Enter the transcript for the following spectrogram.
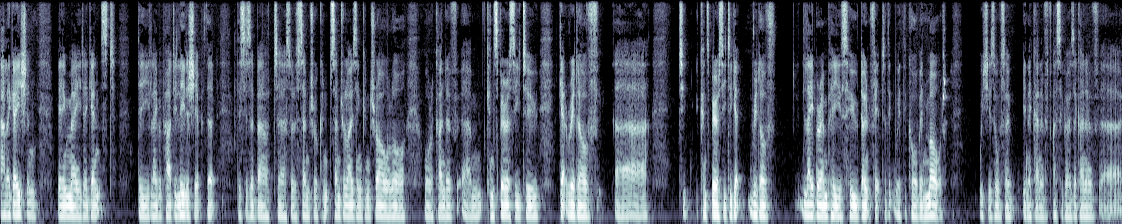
allegation being made against the Labour Party leadership that this is about uh, sort of central con- centralizing control or or a kind of um, conspiracy to get rid of uh, to conspiracy to get rid of Labour MPs who don't fit the, with the Corbyn mould, which has also been a kind of I suppose a kind of uh,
